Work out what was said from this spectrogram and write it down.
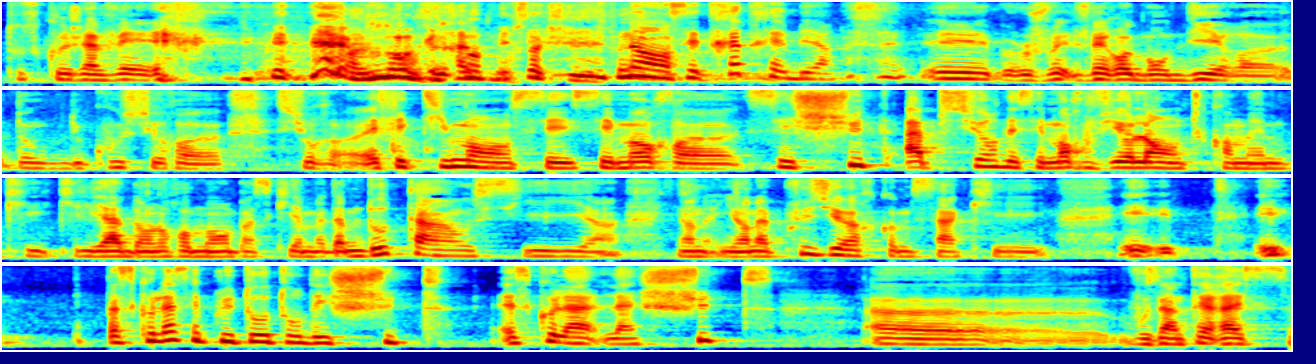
tout ce que j'avais. Ah non, c'est pas pour ça que je Non, c'est très très bien. Et bon, je, vais, je vais rebondir euh, donc du coup sur euh, sur euh, effectivement ces, ces morts, ces chutes absurdes et ces morts violentes quand même qu'il y a dans le roman parce qu'il y a Madame d'Autun aussi. Il y, en a, il y en a plusieurs comme ça qui et, et parce que là c'est plutôt autour des chutes. Est-ce que la, la chute vous intéresse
